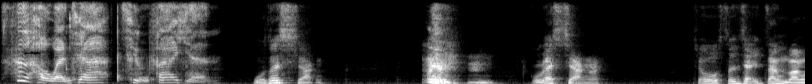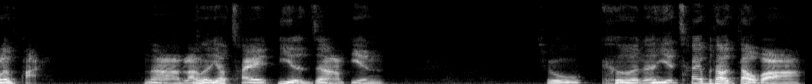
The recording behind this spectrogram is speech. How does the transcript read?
四号玩家请发言。我在想，嗯，我在想啊，就剩下一张狼人牌，那狼人要猜猎人在哪边，就可能也猜不到到吧。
